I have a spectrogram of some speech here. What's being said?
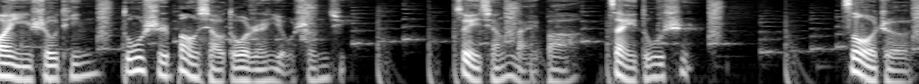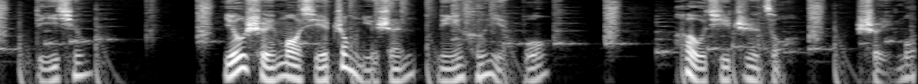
欢迎收听都市爆笑多人有声剧《最强奶爸在都市》，作者：迪秋，由水墨携众女神联合演播，后期制作：水墨。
